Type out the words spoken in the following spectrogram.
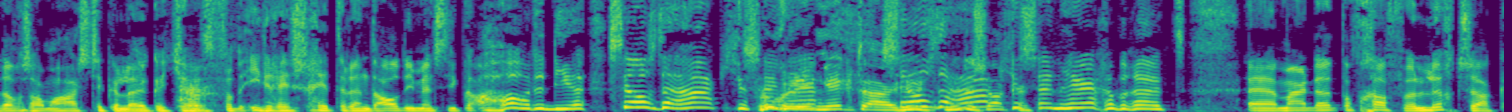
dat was allemaal hartstikke leuk. Dat je, vond iedereen schitterend. Al die mensen die kwamen, oh, de, die, zelfs de haakjes Vroeger hing ik daar, nu- zelfs de nu de haakjes zakken. zijn hergebruikt. Maar dat, dat gaf een luchtzak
